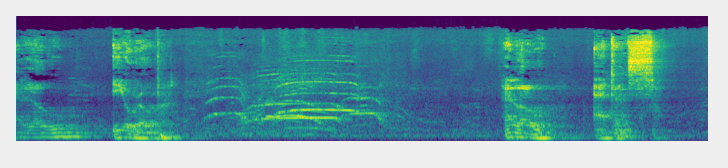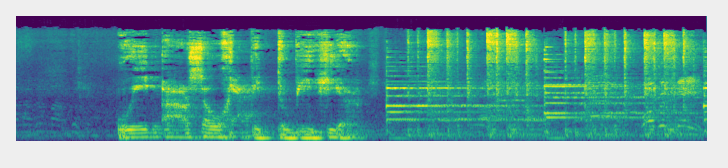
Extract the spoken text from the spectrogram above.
Hello, Europe. Hello, Athens. We are so happy to be here. What would be?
